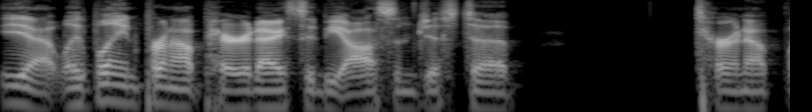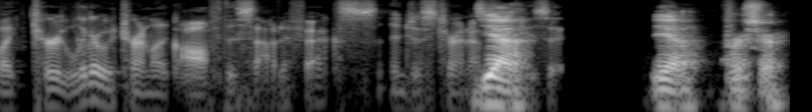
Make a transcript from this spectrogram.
Yeah, like playing Burnout Paradise would be awesome just to turn up, like turn literally turn like off the sound effects and just turn up Yeah. the music. Yeah, for sure.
